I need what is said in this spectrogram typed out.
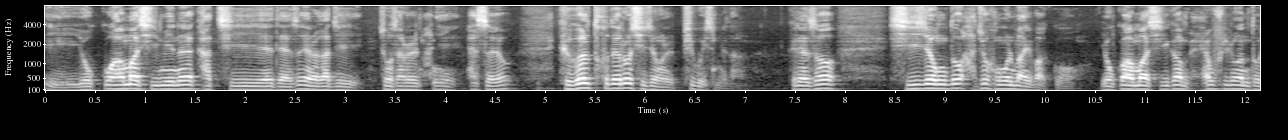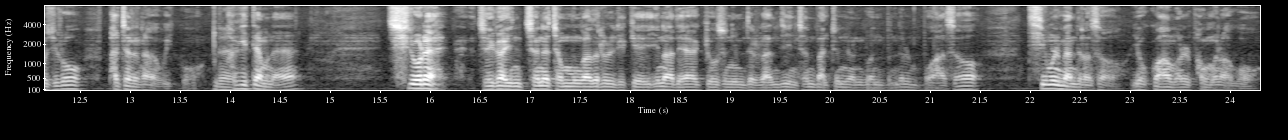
이 요코하마 시민의 가치에 대해서 여러 가지 조사를 많이 했어요. 그걸 토대로 시정을 피고 있습니다. 그래서 시정도 아주 홍을 많이 받고 요코하마 시가 매우 훌륭한 도시로 발전해 나가고 있고 네. 하기 때문에 7월에 저희가 인천의 전문가들을 이렇게 인하대학 교수님들이라든지 인천발전연구원 분들을 모아서 팀을 만들어서 요코하마를 방문하고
